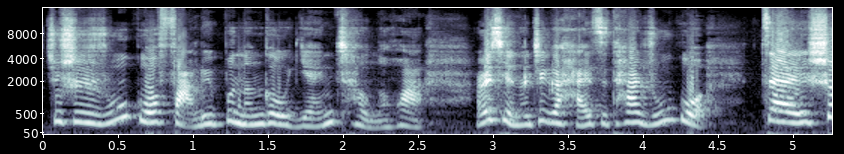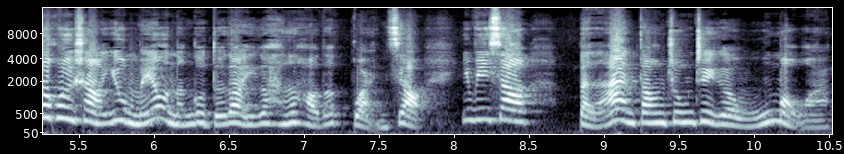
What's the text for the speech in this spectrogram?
就是如果法律不能够严惩的话，而且呢，这个孩子他如果在社会上又没有能够得到一个很好的管教，因为像。本案当中，这个吴某啊，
